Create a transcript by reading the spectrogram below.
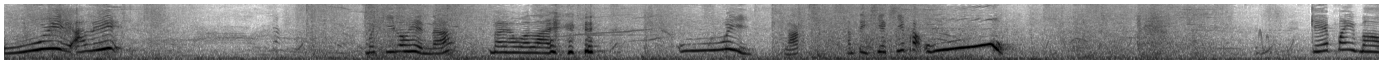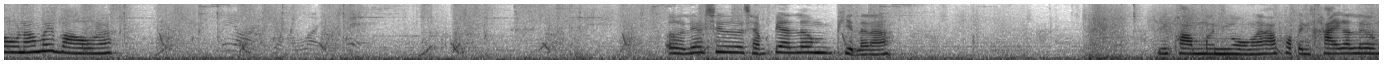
อุ้ยอาลิเมื่อกี้เราเห็นนะ นายทำอะไร อุ้ย รัก อันติเคลียร์คลิปค่ะอู้เก็บไม่เบานะ ไม่เบานะเออเรียกชื่อแชมเปี้ยนเริ่มผิดแล้วนะ มีความมึนงงนะคะพอเป็นค่ายก็เริ่ม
